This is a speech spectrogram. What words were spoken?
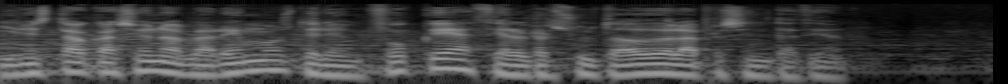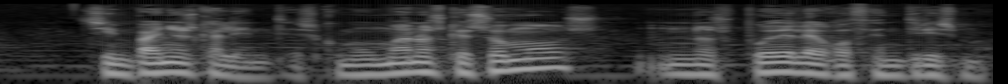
y en esta ocasión hablaremos del enfoque hacia el resultado de la presentación. Sin paños calientes, como humanos que somos, nos puede el egocentrismo.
